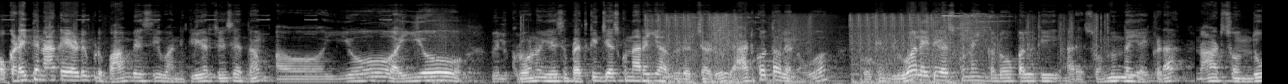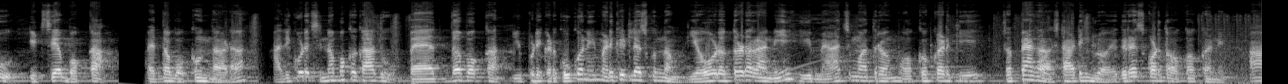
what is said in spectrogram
ఒకడైతే నాకయ్యాడు ఇప్పుడు బాంబు వేసి వాడిని క్లియర్ చేసేద్దాం. అయ్యో అయ్యో. వీళ్ళు క్రోను వేసి బ్రతికించేసుకున్నారయ్యా. వీడు వచ్చాడు ఆడుకోతావులే నువ్వు? ఓకే గ్లూవాల్ అయితే వేసుకున్నా ఇంకా లోపలికి అరే సొందు ఉందయ్యా ఇక్కడ. నాట్ సొందు ఇట్స్ ఏ బొక్క. పెద్ద బొక్క ఉందాడ? అది కూడా చిన్న బొక్క కాదు పెద్ద బొక్క. ఇప్పుడు ఇక్కడ కూకొని మెడికెట్లు వేసుకుందాం. ఎవడొత్తాడో రాని ఈ మ్యాచ్ మాత్రం ఒక్కొక్కడికి చెప్పాగా స్టార్టింగ్లో ఎగరేసి కొడతా ఒక్కొక్కడిని. ఆ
